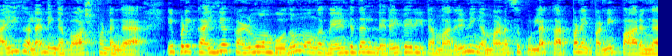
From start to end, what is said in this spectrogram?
கைகளை நீங்க வாஷ் பண்ணுங்க. இப்படி கைய கழுவும் போதும் உங்க வேண்டுதல் நிறைவேறிட்ட மாதிரி நீங்க மனசுக்குள்ள கற்பனை பண்ணி பாருங்க.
